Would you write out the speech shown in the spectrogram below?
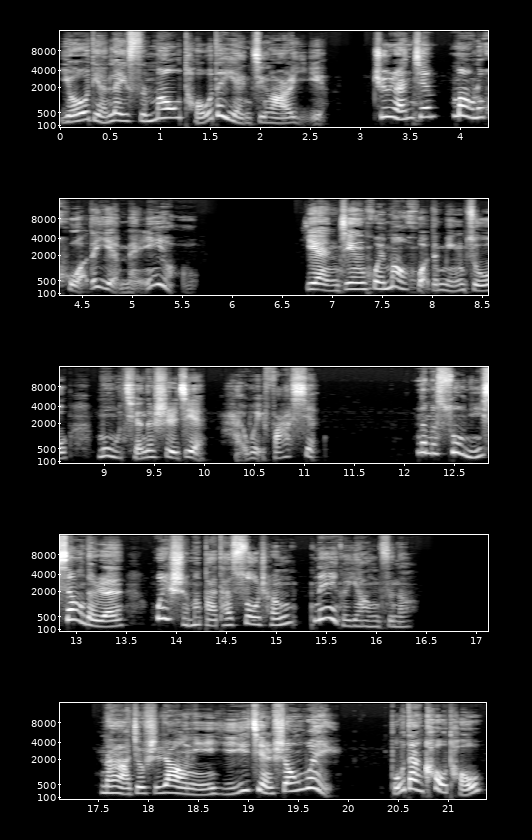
有点类似猫头的眼睛而已。居然间冒了火的也没有。眼睛会冒火的民族，目前的世界还未发现。那么塑泥像的人为什么把它塑成那个样子呢？那就是让你一见生畏，不但叩头，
